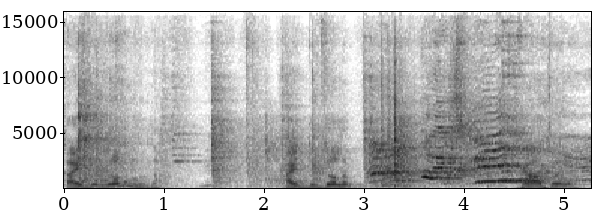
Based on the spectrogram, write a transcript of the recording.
Kaydı durduralım mı burada? Kaydı durduralım. Rahat oyna. Benim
